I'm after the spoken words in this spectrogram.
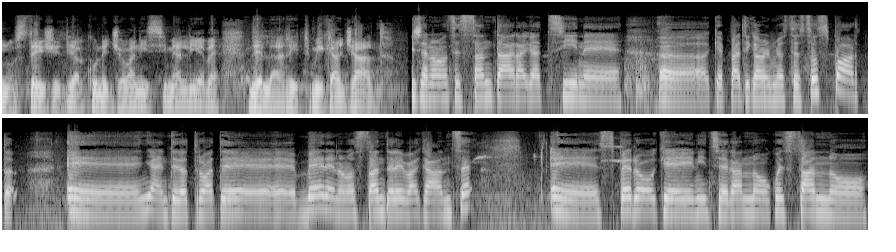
uno stage di alcune giovanissime allieve della ritmica Jad. C'erano 60 ragazzine eh, che praticano il mio stesso sport e niente, le ho trovate bene nonostante le vacanze e spero che inizieranno quest'anno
